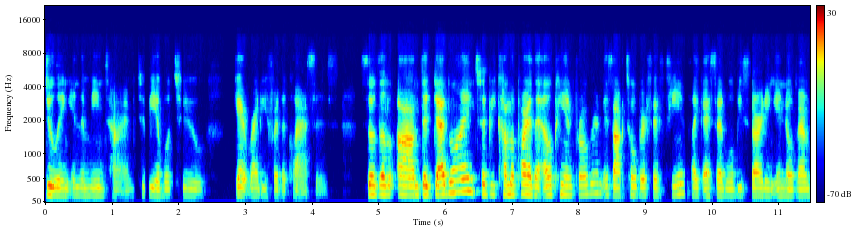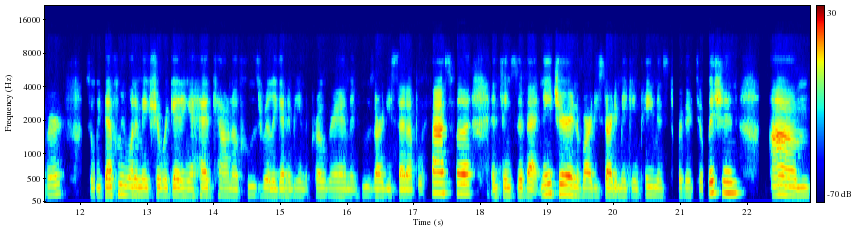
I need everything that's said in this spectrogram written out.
doing in the meantime to be able to get ready for the classes. So the um, the deadline to become a part of the LPN program is October 15th. Like I said, we'll be starting in November. So we definitely want to make sure we're getting a head count of who's really going to be in the program and who's already set up with FAFSA and things of that nature and have already started making payments for their tuition. Um,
